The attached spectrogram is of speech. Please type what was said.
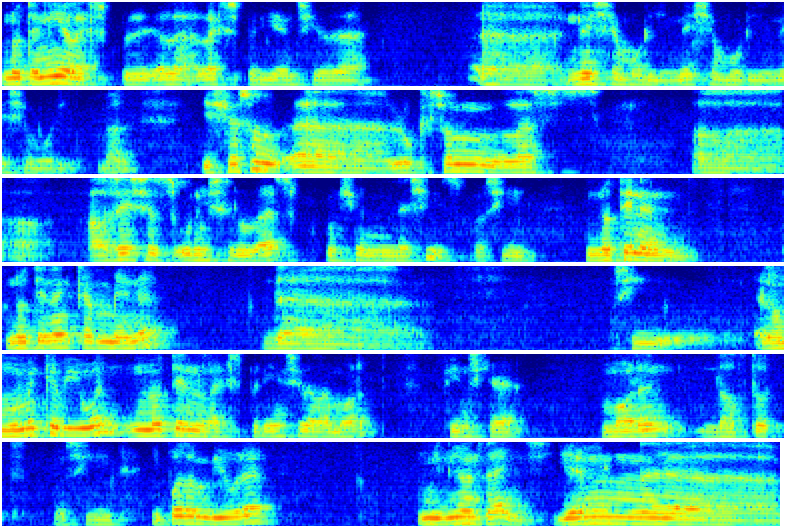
no tenia l'experiència de eh, néixer, morir, néixer, morir, néixer, morir. Val? I això són eh, el que són les, eh, els éssers unicel·lulars funcionen així. O sigui, no tenen, no tenen cap mena de... O sigui, en el moment que viuen no tenen l'experiència de la mort fins que moren del tot. O sigui, hi poden viure milions d'anys. Hi ha, eh,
